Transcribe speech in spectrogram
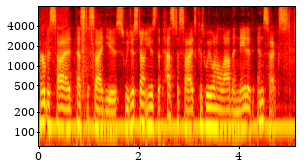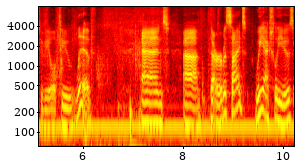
herbicide pesticide use. We just don't use the pesticides because we want to allow the native insects to be able to live. And uh, the herbicides, we actually use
